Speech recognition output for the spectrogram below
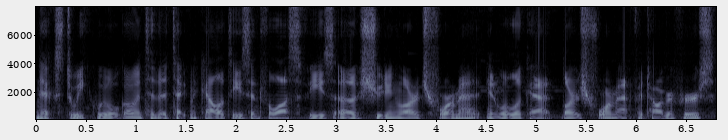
Next week, we will go into the technicalities and philosophies of shooting large format, and we'll look at large format photographers.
